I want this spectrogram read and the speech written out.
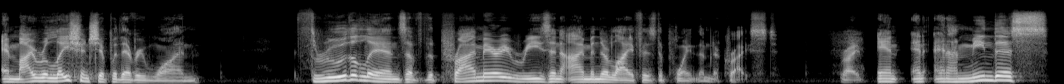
and my relationship with everyone through the lens of the primary reason I'm in their life is to point them to Christ Right. and and and I mean this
